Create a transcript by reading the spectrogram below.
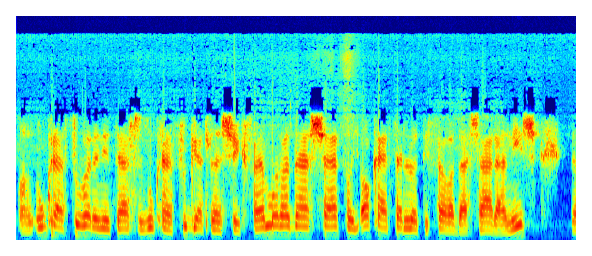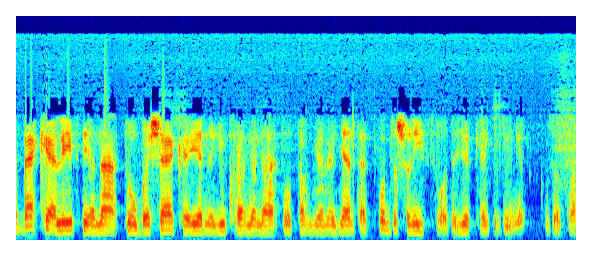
az ukrán szuverenitás, az ukrán függetlenség fennmaradását, hogy akár területi feladás árán is, de be kell lépni a NATO-ba, és el kell érni, hogy Ukrajna NATO tagja legyen. Tehát pontosan így szólt egyébként az nyilatkozata.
